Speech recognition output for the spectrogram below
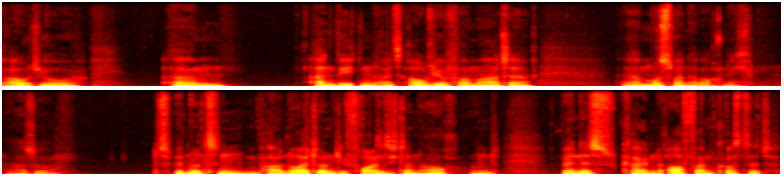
Audio ähm, anbieten als Audioformate, äh, muss man aber auch nicht. Also das benutzen ein paar Leute und die freuen sich dann auch. Und wenn es keinen Aufwand kostet,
